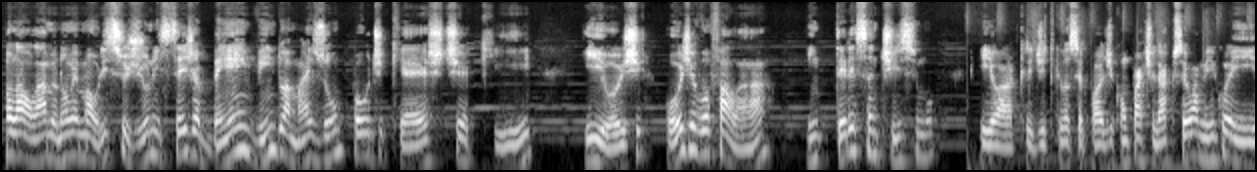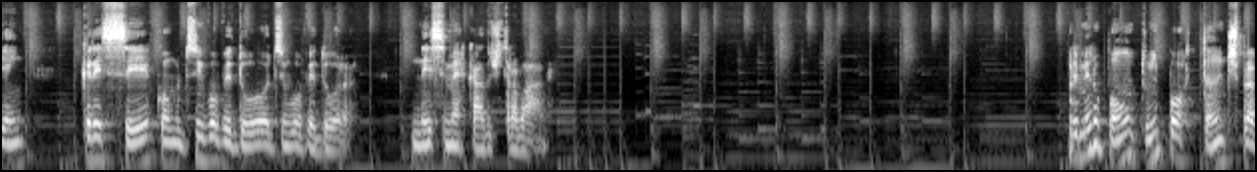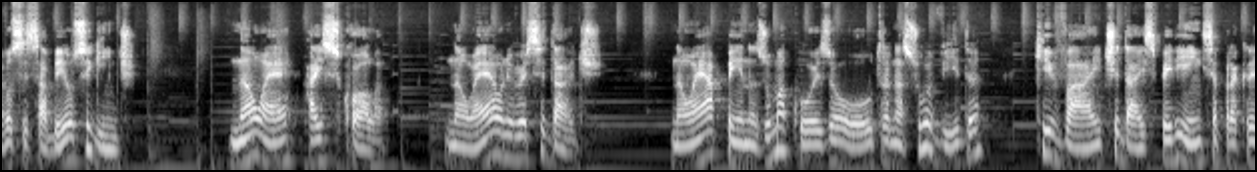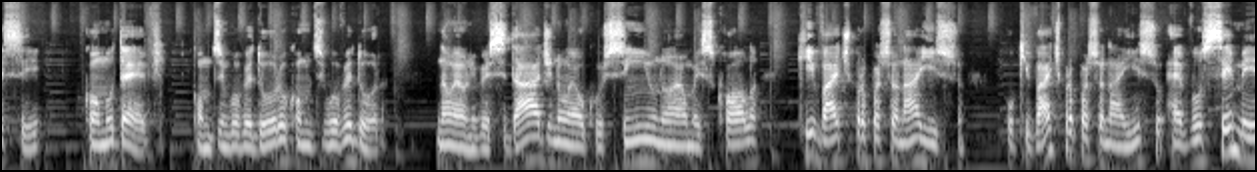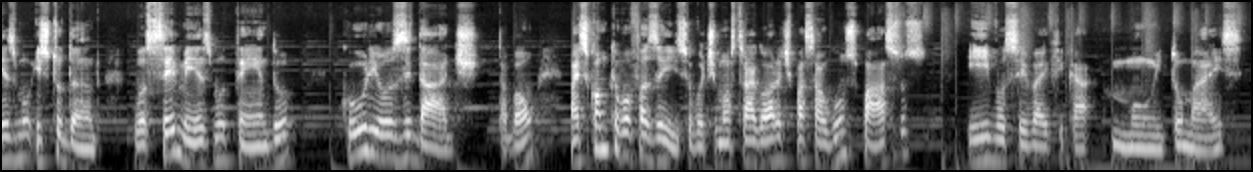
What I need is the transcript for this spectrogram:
Olá, olá, meu nome é Maurício Júnior e seja bem-vindo a mais um podcast aqui. E hoje, hoje eu vou falar interessantíssimo e eu acredito que você pode compartilhar com seu amigo aí, hein? Crescer como desenvolvedor ou desenvolvedora nesse mercado de trabalho. O primeiro ponto importante para você saber é o seguinte: não é a escola não é a universidade. Não é apenas uma coisa ou outra na sua vida que vai te dar experiência para crescer como deve, como desenvolvedor ou como desenvolvedora. Não é a universidade, não é o cursinho, não é uma escola que vai te proporcionar isso. O que vai te proporcionar isso é você mesmo estudando, você mesmo tendo curiosidade, tá bom? Mas como que eu vou fazer isso? Eu vou te mostrar agora, te passar alguns passos e você vai ficar muito mais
